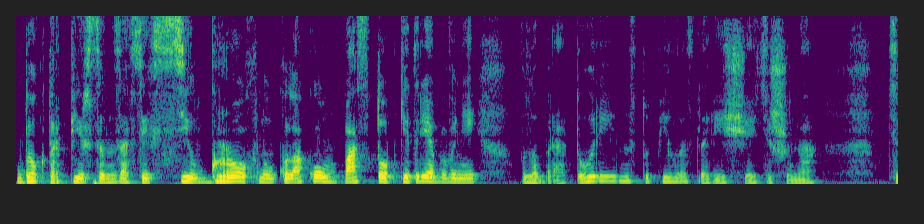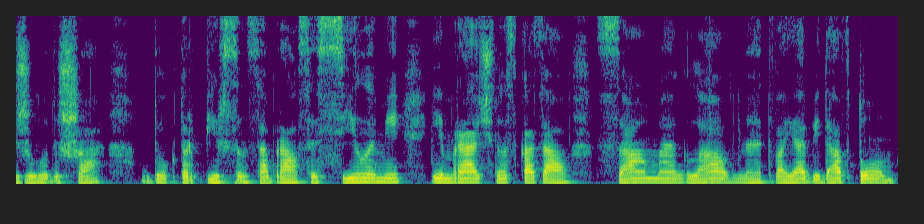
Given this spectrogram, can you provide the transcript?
Доктор Пирсон изо всех сил грохнул кулаком по стопке требований. В лаборатории наступила зловещая тишина. Тяжело дыша, доктор Пирсон собрался с силами и мрачно сказал, «Самая главная твоя беда в том,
